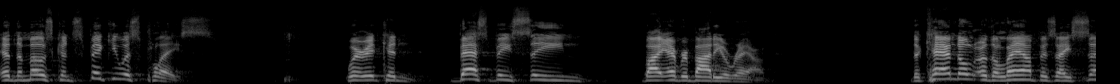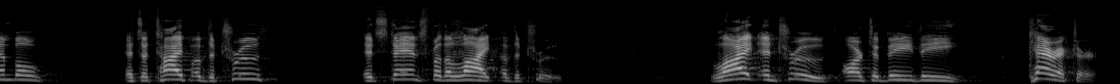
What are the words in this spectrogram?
in the most conspicuous place where it can best be seen by everybody around. The candle or the lamp is a symbol, it's a type of the truth, it stands for the light of the truth. Light and truth are to be the character,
